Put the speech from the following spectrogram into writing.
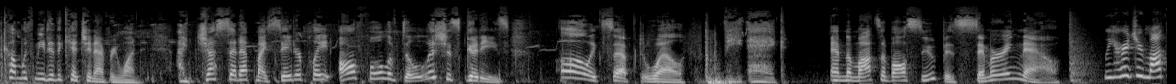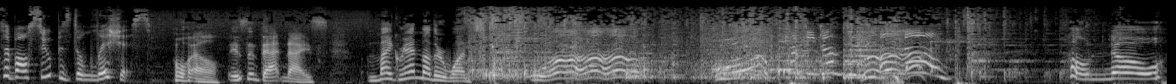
Come with me to the kitchen, everyone. I just set up my Seder plate all full of delicious goodies. All except, well, the egg. And the matzo ball soup is simmering now. We heard your matzo ball soup is delicious. Well, isn't that nice? My grandmother once. Whoa! Whoa! Dumpty Dumpty! Oh no! Oh no!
